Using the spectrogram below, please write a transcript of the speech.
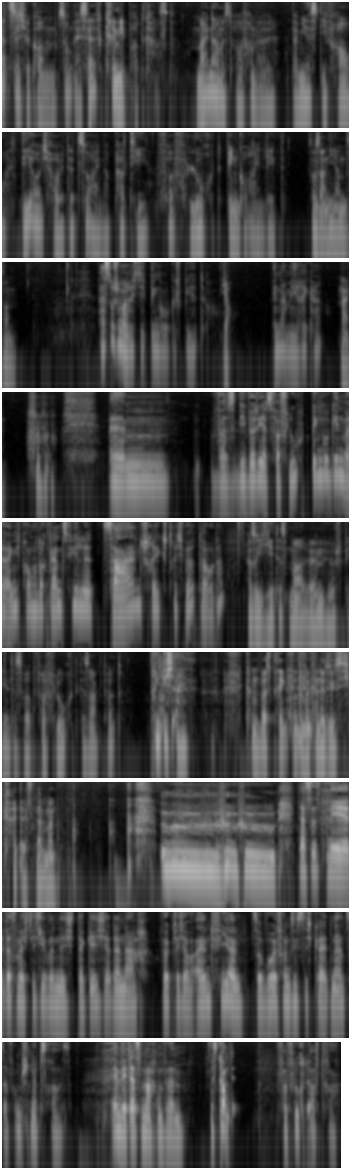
Herzlich willkommen zum SF Krimi Podcast. Mein Name ist Wolfram Höll. Bei mir ist die Frau, die euch heute zu einer Partie Verflucht Bingo einlädt. Susanne Jansson. Hast du schon mal richtig Bingo gespielt? Ja. In Amerika? Nein. ähm, was, wie würde jetzt verflucht Bingo gehen? Weil eigentlich brauchen wir doch ganz viele Zahlen, Schrägstrich Wörter, oder? Also jedes Mal, wenn im Hörspiel das Wort verflucht gesagt wird, trinke ich ein. Kann man was trinken oder man kann eine Süßigkeit essen, wenn man. Uh, das ist, nee, das möchte ich lieber nicht. Da gehe ich ja danach wirklich auf allen Vieren, sowohl von Süßigkeiten als auch vom Schnaps raus. Wenn wir das machen würden. Es kommt verflucht oft vor.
